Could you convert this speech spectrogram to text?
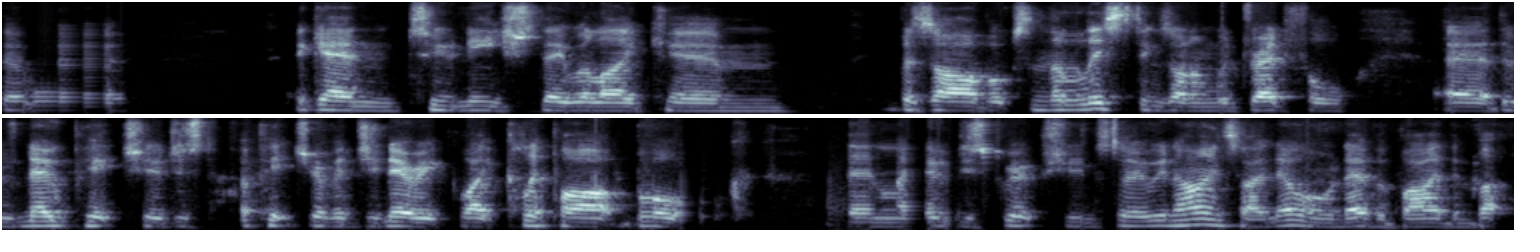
that were again too niche. They were like um, bizarre books, and the listings on them were dreadful. Uh, there was no picture, just a picture of a generic like clip art book, like no description. So in hindsight, no one would ever buy them. But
